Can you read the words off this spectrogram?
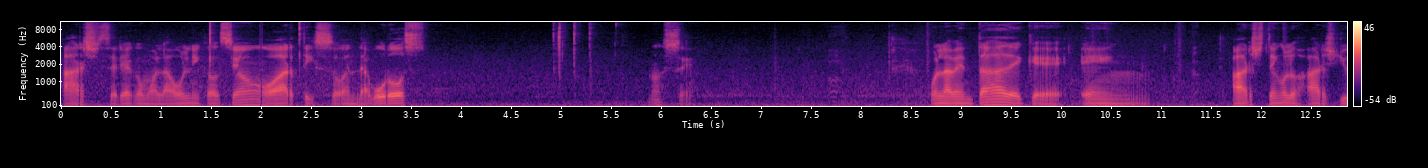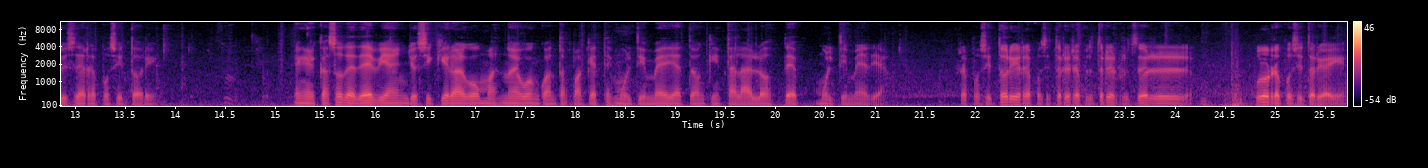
Arch sería como la única opción, o Artix o Endeavoros. No sé. Con la ventaja de que en Arch tengo los Arch User Repository en el caso de Debian, yo si quiero algo más nuevo en cuanto a paquetes multimedia, tengo que instalar los de multimedia. Repositorio, repositorio, repositorio, repositorio, puro repositorio ahí.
